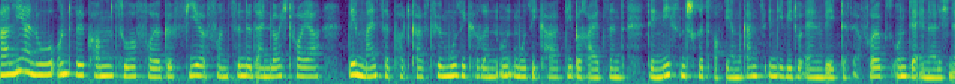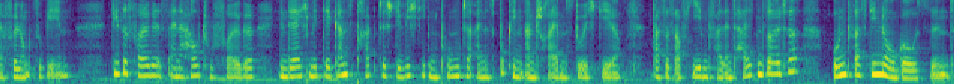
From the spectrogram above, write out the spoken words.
Hallo und willkommen zur Folge 4 von Zünde dein Leuchtfeuer, dem Mindset-Podcast für Musikerinnen und Musiker, die bereit sind, den nächsten Schritt auf ihrem ganz individuellen Weg des Erfolgs und der innerlichen Erfüllung zu gehen. Diese Folge ist eine How-To-Folge, in der ich mit dir ganz praktisch die wichtigen Punkte eines Booking-Anschreibens durchgehe, was es auf jeden Fall enthalten sollte und was die No-Gos sind.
